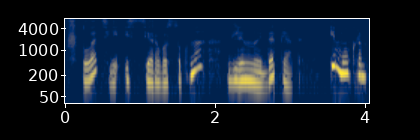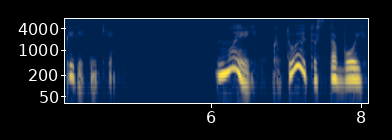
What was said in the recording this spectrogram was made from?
в платье из серого сукна длиной до пят и мокром переднике. "Мэй, кто это с тобой?"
